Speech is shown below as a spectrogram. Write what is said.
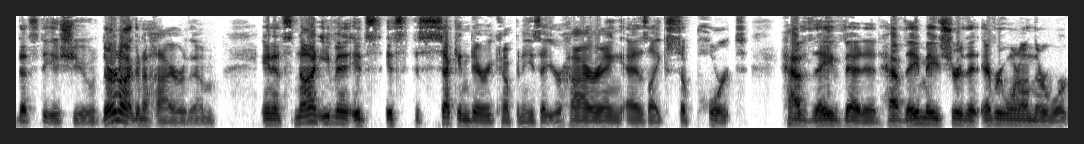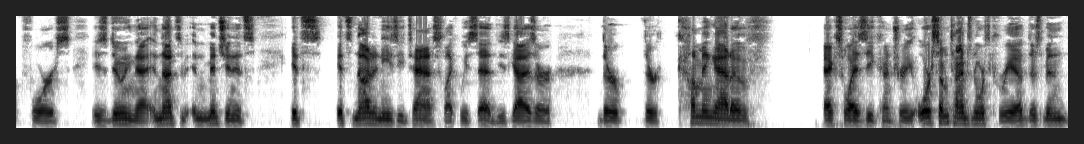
that's the issue. They're not going to hire them. And it's not even it's it's the secondary companies that you're hiring as like support. Have they vetted? Have they made sure that everyone on their workforce is doing that? And that's and mention it's it's it's not an easy task like we said. These guys are they're they're coming out of XYZ country or sometimes North Korea. There's been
